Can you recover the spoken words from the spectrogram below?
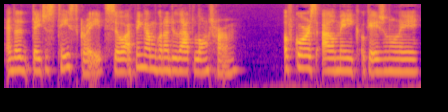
and they just taste great. So I think I'm gonna do that long term. Of course, I'll make occasionally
